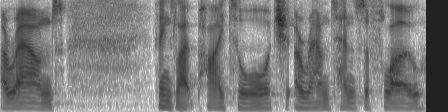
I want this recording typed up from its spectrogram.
around things like PyTorch, around TensorFlow,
